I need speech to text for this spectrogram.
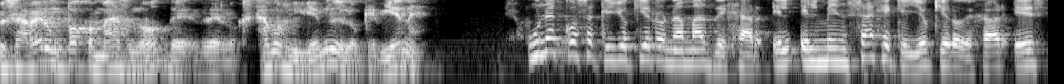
pues, saber un poco más, ¿no? De, de lo que estamos viviendo y de lo que viene. Una cosa que yo quiero nada más dejar, el, el mensaje que yo quiero dejar es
